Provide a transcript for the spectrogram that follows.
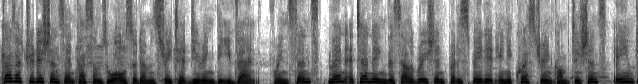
Kazakh traditions and customs were also demonstrated during the event. For instance, men attending the celebration participated in equestrian competitions aimed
